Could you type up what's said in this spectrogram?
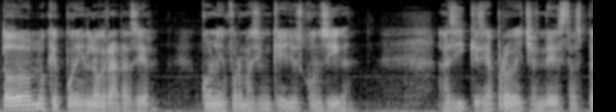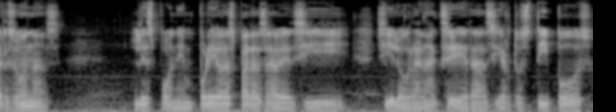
todo lo que pueden lograr hacer con la información que ellos consigan. Así que se aprovechan de estas personas les ponen pruebas para saber si, si logran acceder a ciertos tipos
